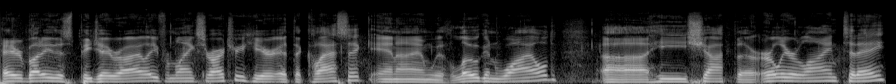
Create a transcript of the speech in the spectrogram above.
Hey everybody, this is PJ Reilly from Lancaster Archery here at the Classic, and I am with Logan Wilde. Uh, he shot the earlier line today.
